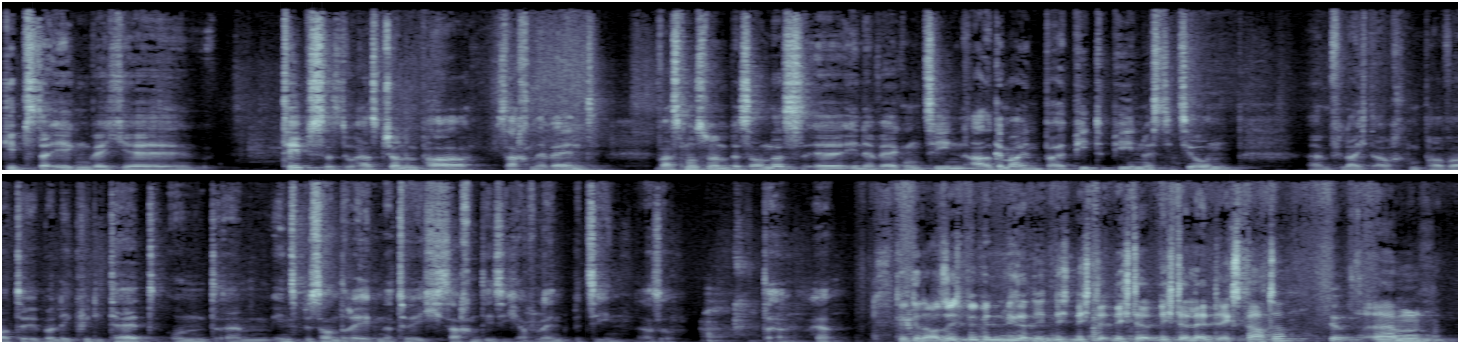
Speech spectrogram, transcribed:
Gibt es da irgendwelche Tipps? Also du hast schon ein paar Sachen erwähnt. Was muss man besonders äh, in Erwägung ziehen, allgemein bei P2P-Investitionen? Ähm, vielleicht auch ein paar Worte über Liquidität und ähm, insbesondere eben natürlich Sachen, die sich auf Land beziehen. Also da, ja. Genau, also ich bin, wie gesagt, nicht, nicht, nicht, nicht der, nicht der Land-Experte. Ja. Ähm,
